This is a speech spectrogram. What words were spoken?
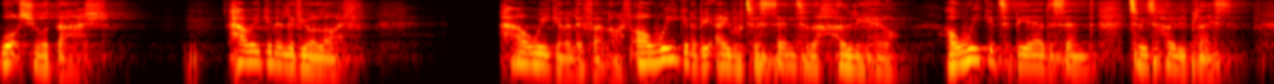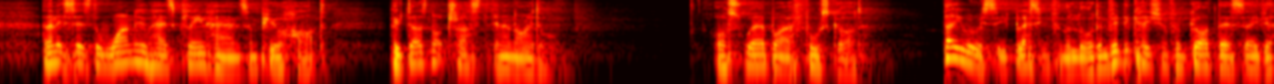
What's your dash? How are you going to live your life? How are we going to live that life? Are we going to be able to ascend to the holy hill? Are we going to be able to ascend to his holy place? And then it says, the one who has clean hands and pure heart, who does not trust in an idol or swear by a false God, they will receive blessing from the Lord and vindication from God their Saviour.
